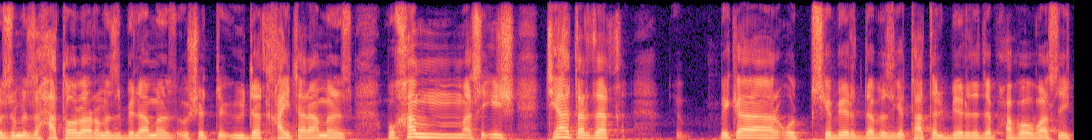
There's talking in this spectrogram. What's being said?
o'zimizni xatolarimizni bilamiz o'sha yerda uyda qaytaramiz. Bu hammasi ish teatrda bekor o'tmishga berdi bizga ta'til berdi deb xafa bo'lmaslik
